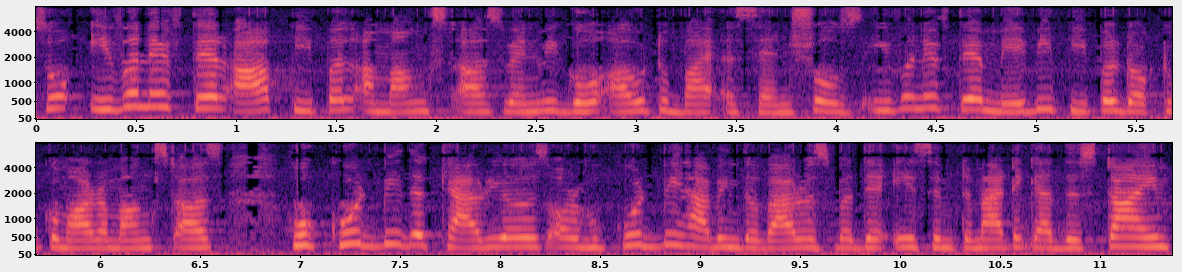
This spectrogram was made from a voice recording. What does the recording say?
So even if there are people amongst us when we go out to buy essentials, even if there may be people, Dr. Kumar, amongst us who could be the carriers or who could be having the virus but they're asymptomatic at this time.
